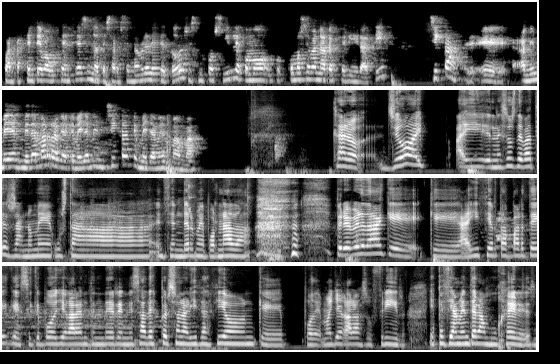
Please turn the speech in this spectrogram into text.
cuánta gente va a urgencias y no te sabes el nombre de todos, es imposible. ¿Cómo, cómo se van a referir a ti? Chica, eh, a mí me, me da más rabia que me llamen chica que me llamen mamá. Claro, yo hay, hay en esos debates, o sea, no me gusta encenderme por nada, pero es verdad que, que hay cierta parte que sí que puedo llegar a entender en esa despersonalización que podemos llegar a sufrir, especialmente las mujeres.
